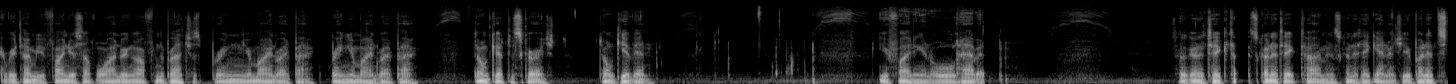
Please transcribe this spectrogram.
every time you find yourself wandering off from the breath, just bring your mind right back. Bring your mind right back. Don't get discouraged. Don't give in. You're fighting an old habit. So it's going to take it's going to take time and it's going to take energy, but it's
